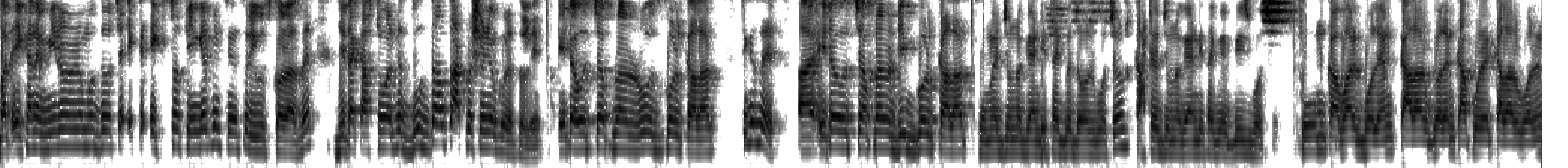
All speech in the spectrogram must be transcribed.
বাট এখানে মিররের মধ্যে হচ্ছে একটা এক্সট্রা ফিঙ্গারপ্রিন্ট সেন্সর ইউজ করা আছে, যেটা কাস্টমারকে দুর্দান্ত আকর্ষণীয় করে তোলে। এটা হচ্ছে আপনার রোজ গোল্ড কালার ঠিক আছে? এটা হচ্ছে আপনার ডিপ গোল্ড কালার ফোমের জন্য গ্যারান্টি থাকবে দশ বছর, কাঠের জন্য গ্যারান্টি থাকবে বিশ বছর। ফোম কাভার বলেন কালার বলেন, কাপড়ের কালার বলেন,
